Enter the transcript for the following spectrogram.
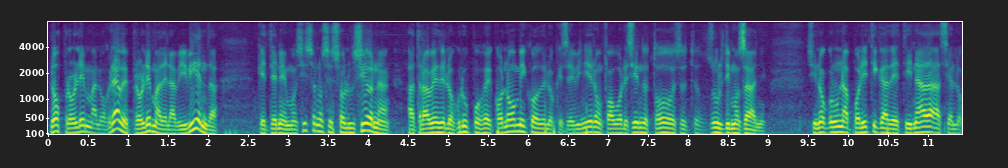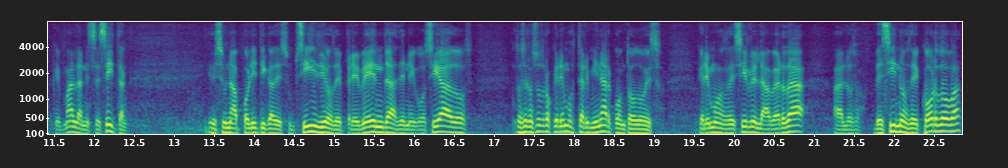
los problemas, los graves problemas de la vivienda que tenemos. Y eso no se soluciona a través de los grupos económicos de los que se vinieron favoreciendo todos estos últimos años, sino con una política destinada hacia los que más la necesitan. Es una política de subsidios, de prebendas, de negociados. Entonces nosotros queremos terminar con todo eso. Queremos decirle la verdad a los vecinos de Córdoba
